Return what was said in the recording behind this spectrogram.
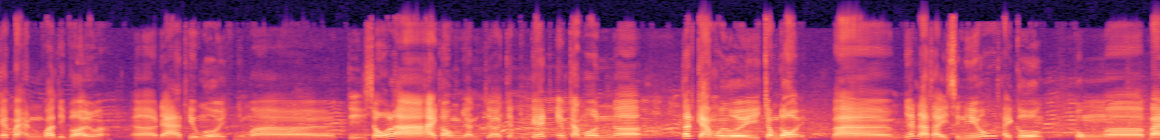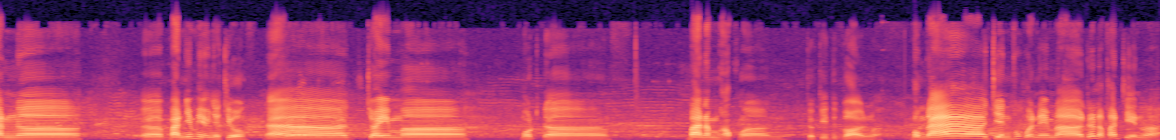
Các bạn quá tuyệt vời luôn ạ. À, đá thiếu người nhưng mà tỷ số là 2-0 dành cho trận chung kết. Em cảm ơn ờ, tất cả mọi người trong đội và nhất là thầy Sinh Hiếu, thầy Cường cùng ờ, ban ban giám hiệu nhà trường đã cho em một 3 năm học uh, cực kỳ tuyệt vời luôn ạ bóng đá trên Phúc Vĩnh em là rất là phát triển mà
